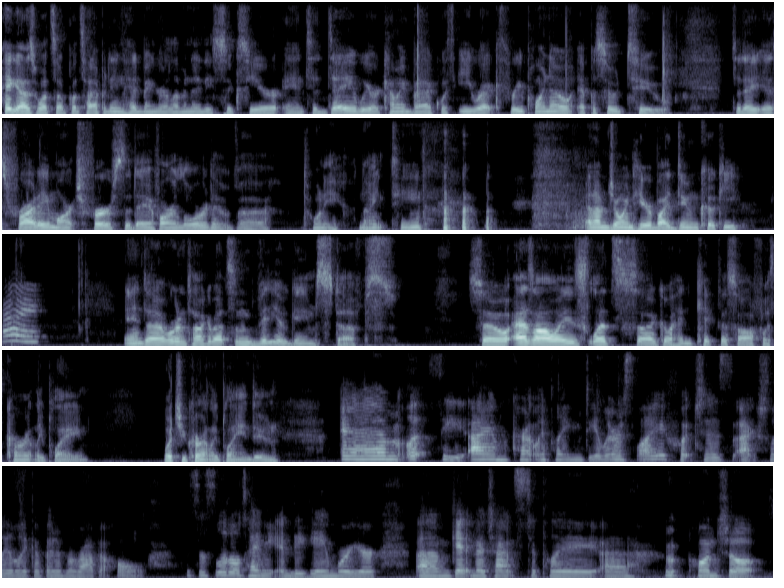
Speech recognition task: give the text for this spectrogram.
Hey guys, what's up? What's happening? Headbanger 1186 here, and today we are coming back with E-Rekt 3.0, Episode 2. Today is Friday, March 1st, the day of our Lord of uh, 2019. and I'm joined here by Dune Cookie, Hey. and uh, we're going to talk about some video game stuffs. So, as always, let's uh, go ahead and kick this off with currently playing. What you currently playing, Dune? Um, let's see. I am currently playing Dealer's Life, which is actually like a bit of a rabbit hole. It's this little tiny indie game where you're um, getting a chance to play uh, pawn shop,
